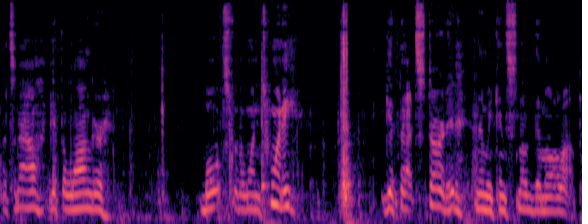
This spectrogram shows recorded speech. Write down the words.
Let's now get the longer bolts for the 120, get that started, and then we can snug them all up.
